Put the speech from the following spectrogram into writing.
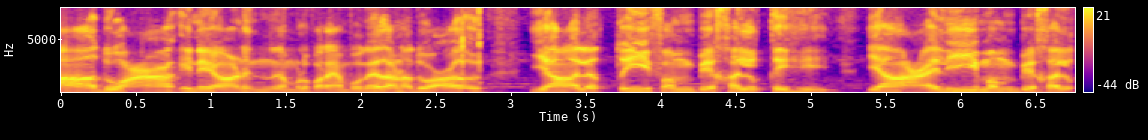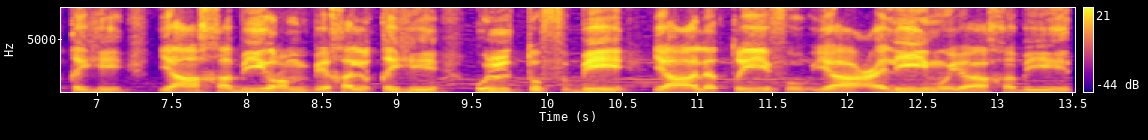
ആ ദുആഇനെയാണ് ഇന്ന് നമ്മൾ പറയാൻ പോകുന്നത്. ഏതാണ് ദുആ? യാ ലത്തീഫം ബി ഖൽഖിഹി യാ അലീമം ബി ഖൽഖിഹി യാ ഖബീറം ബി ഖൽഖിഹി ഉൽതുഫ് ബി യാ ലത്തീഫു യാ അലീമു യാ ഖബീർ.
